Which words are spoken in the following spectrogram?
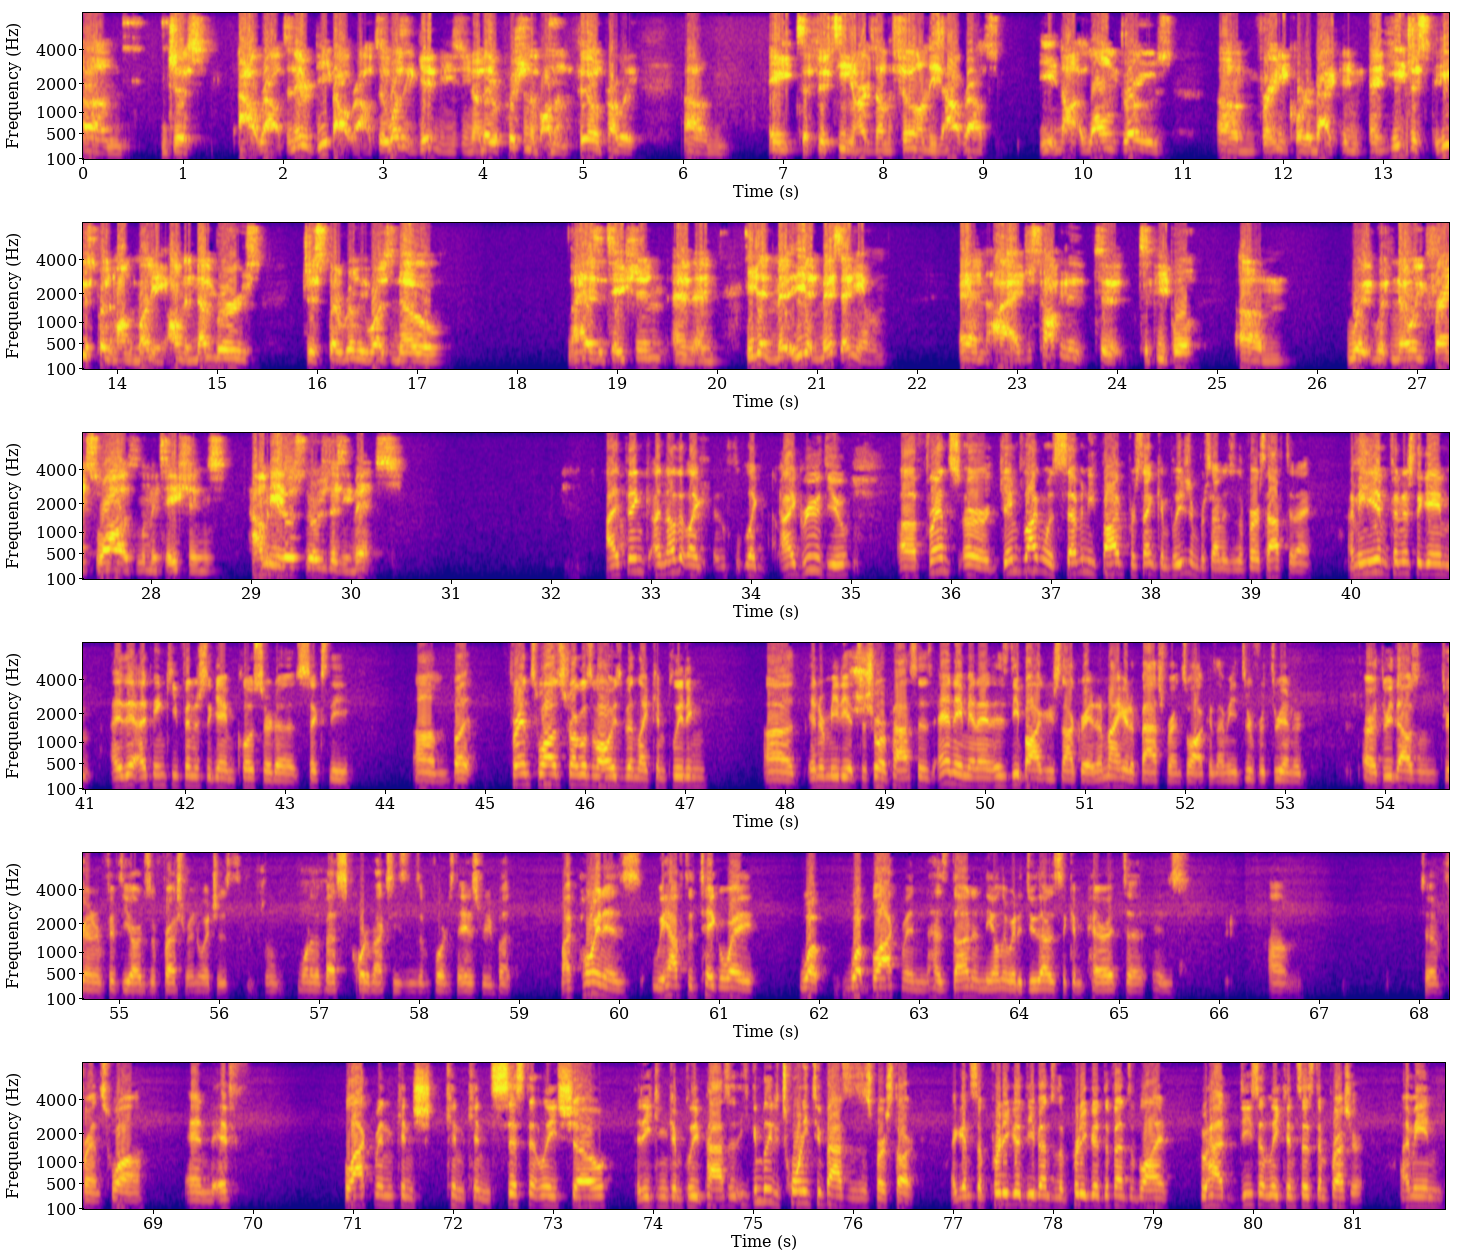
um, just out routes, and they were deep out routes. It wasn't give me's, you know, they were pushing the ball down the field, probably um, eight to fifteen yards down the field on these out routes, not long throws um, for any quarterback, and, and he just he was putting them on the money, on the numbers. Just there really was no hesitation, and, and he didn't mi- he didn't miss any of them. And I just talking to to, to people um, with with knowing Francois's limitations, how many of those throws does he miss? I think another like like I agree with you. Uh, France or James Blackman was seventy five percent completion percentage in the first half today. I mean, he didn't finish the game. I, thi- I think he finished the game closer to sixty. Um, but Francois' struggles have always been like completing uh, intermediate to short passes, and I mean, his deep ball is not great. I'm not here to bash Francois because I mean, he threw for three hundred or three thousand three hundred fifty yards as a freshman, which is one of the best quarterback seasons in Florida State history. But my point is, we have to take away what what Blackman has done, and the only way to do that is to compare it to his um, to Francois. And if Blackman can sh- can consistently show that he can complete passes, he completed 22 passes his first start against a pretty good defense with a pretty good defensive line who had decently consistent pressure. I mean,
